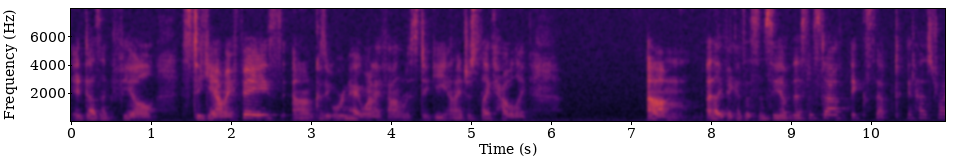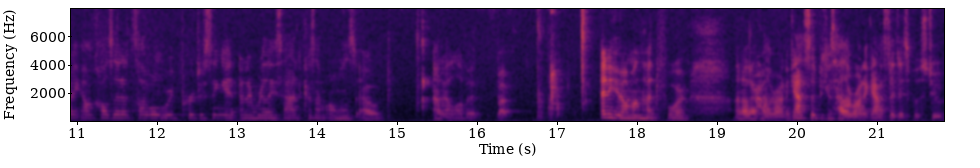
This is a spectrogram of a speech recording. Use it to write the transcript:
it doesn't feel sticky on my face because um, the ordinary one I found was sticky and I just like how like um, I like the consistency of this and stuff, except it has drying alcohols in it, so I won't be purchasing it, and I'm really sad because I'm almost out, and I love it, but anywho, I'm on the hunt for another hyaluronic acid because hyaluronic acid is supposed to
